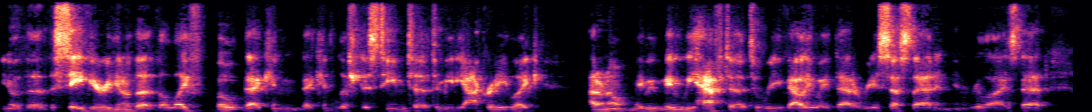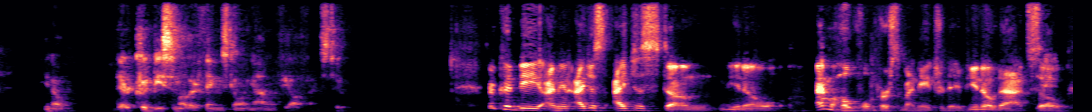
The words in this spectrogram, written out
you know the the savior you know the the lifeboat that can that can lift this team to, to mediocrity like i don't know. Maybe maybe we have to to reevaluate that or reassess that and, and realize that you know there could be some other things going on with the offense too. There could be. I mean i just i just um you know i'm a hopeful person by nature dave. You know that. So yeah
